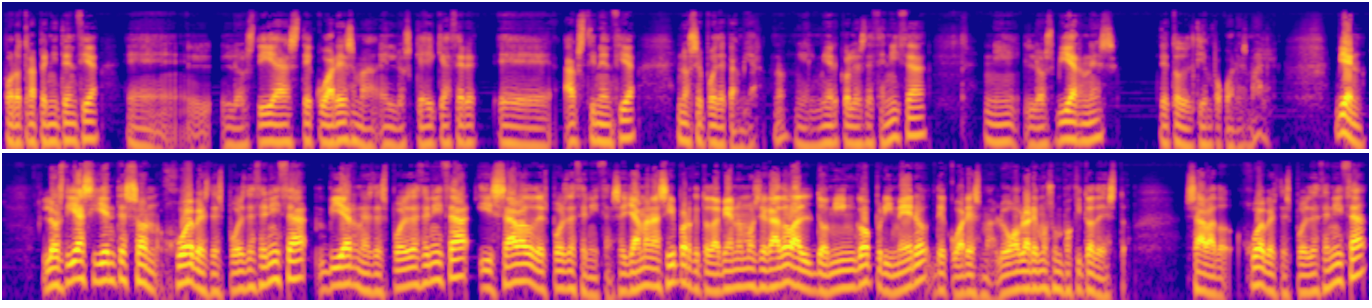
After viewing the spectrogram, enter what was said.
por otra penitencia, eh, los días de cuaresma en los que hay que hacer eh, abstinencia no se puede cambiar, ni el miércoles de ceniza, ni los viernes de todo el tiempo cuaresmal. Bien, los días siguientes son jueves después de ceniza, viernes después de ceniza y sábado después de ceniza. Se llaman así porque todavía no hemos llegado al domingo primero de cuaresma. Luego hablaremos un poquito de esto. Sábado, jueves después de ceniza,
